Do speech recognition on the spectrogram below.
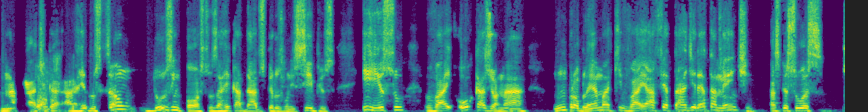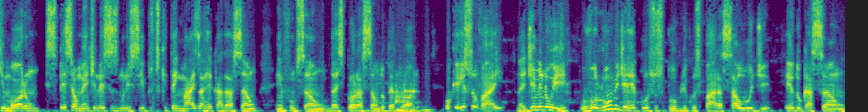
na prática, a redução dos impostos arrecadados pelos municípios e isso vai ocasionar um problema que vai afetar diretamente as pessoas que moram especialmente nesses municípios que têm mais arrecadação em função da exploração do petróleo. Porque isso vai né, diminuir o volume de recursos públicos para saúde, educação,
